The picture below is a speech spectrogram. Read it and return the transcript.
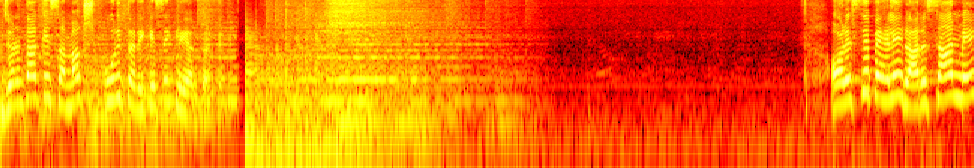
जनता के समक्ष पूरी तरीके से क्लियर कर दे। और इससे पहले राजस्थान में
